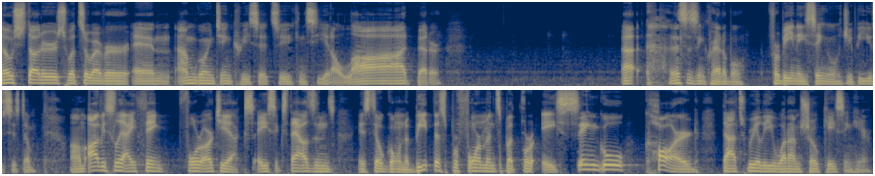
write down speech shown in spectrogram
no stutters whatsoever and I'm going to increase it so you can see it a lot better. Uh, this is incredible four being a single GPU system. Um, obviously I think for RTX A6000s is still going to beat this performance but for a single card that's really what I'm showcasing here.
